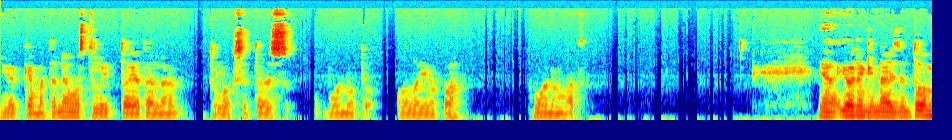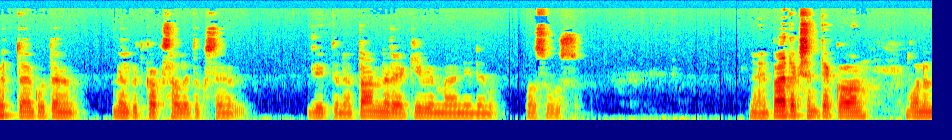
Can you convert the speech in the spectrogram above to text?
hyökkäämättä Neuvostoliittoon, ja tällöin tulokset olisi voinut olla jopa huonommat. Ja joidenkin näiden tuomittujen, kuten 42 hallitukseen liittyneen Tanner ja Kivimäen, niiden osuus näihin päätöksentekoon vuonna 40-41,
